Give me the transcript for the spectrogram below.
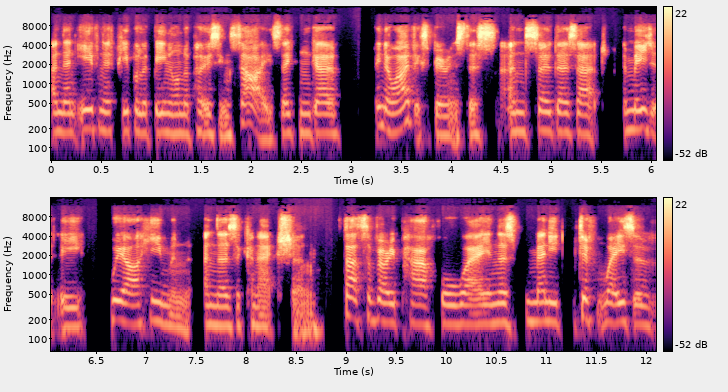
And then even if people have been on opposing sides, they can go, you know, I've experienced this. And so there's that immediately, we are human and there's a connection. That's a very powerful way. And there's many different ways of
